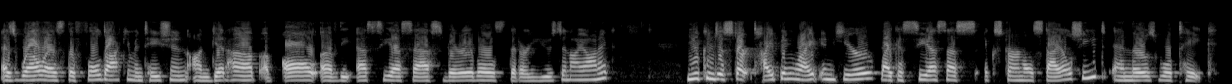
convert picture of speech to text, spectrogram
as well as the full documentation on GitHub of all of the SCSS variables that are used in Ionic. You can just start typing right in here like a CSS external style sheet and those will take.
